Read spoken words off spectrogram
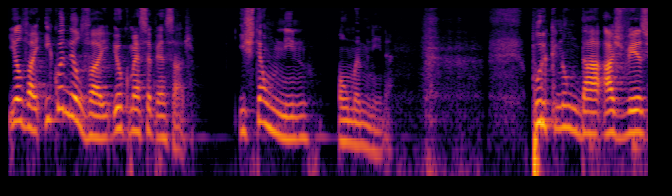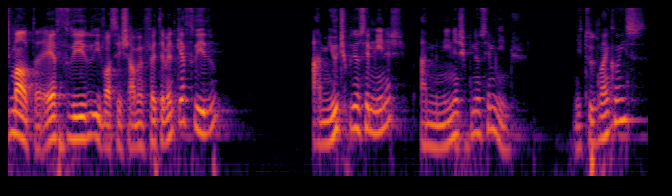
E ele veio, e quando ele veio, eu começo a pensar: isto é um menino ou uma menina? Porque não dá, às vezes, malta, é fedido, e vocês sabem perfeitamente que é fedido. Há miúdos que podiam ser meninas, há meninas que podiam ser meninos. E tudo bem com isso.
